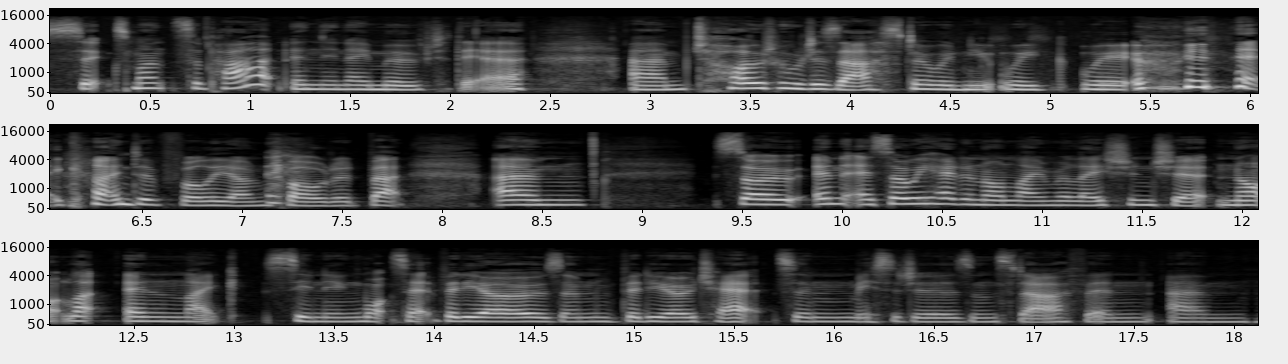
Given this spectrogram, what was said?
six months apart, and then they moved there. Um, total disaster when you we, we when that kind of fully unfolded, but. Um, so and so we had an online relationship, not like and like sending WhatsApp videos and video chats and messages and stuff, and um,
